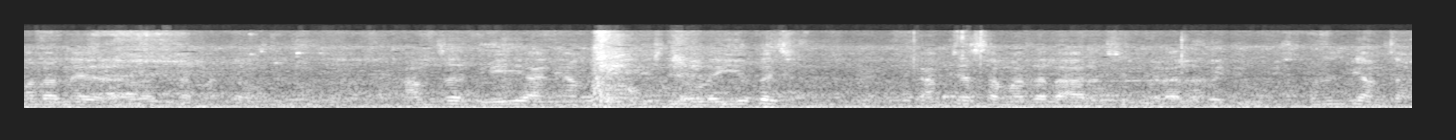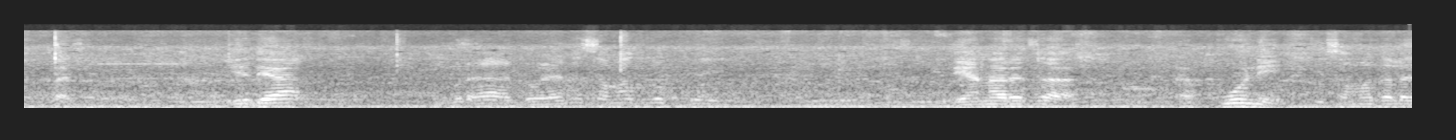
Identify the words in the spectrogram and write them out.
मला नाही राजकारणात आमचं ध्येय आणि आमचं उद्दिष्ट एवढं एकच आमच्या समाजाला आरक्षण मिळालं पाहिजे उद्दिष्ट. म्हणून ते आमचा हक्क आहे. ते द्या. बरं डोळ्यानं समाज बघतोय. देणाऱ्याचा कोण आहे? हे समाजाला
